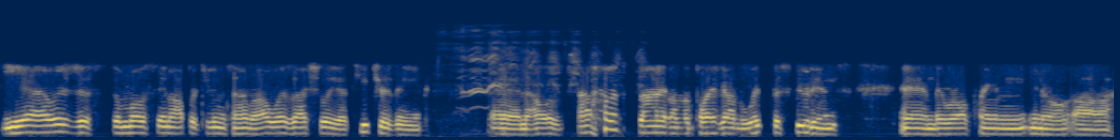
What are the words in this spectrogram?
Yeah, it was just the most inopportune time. I was actually a teacher's aide, and I was outside on the playground with the students, and they were all playing, you know, uh,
